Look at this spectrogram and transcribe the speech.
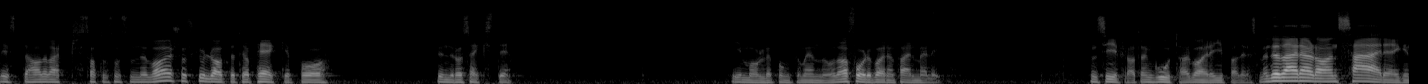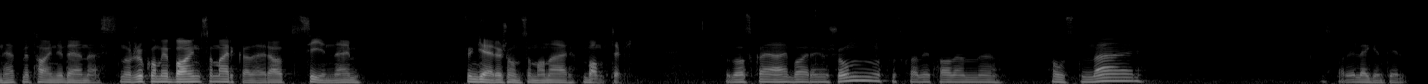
hvis det hadde vært satt opp sånn som det var, så skulle du hatt det til å peke på 160 i molde.no. Da får du bare en feilmelding som sier fra at den godtar bare IP-adressen. Men det der er da en særegenhet med Tiny DNS. Når dere kom i bind, så merka dere at CNAME fungerer sånn som man er vant til. Så da skal jeg bare gjøre sånn, og så skal vi ta den uh, hosten der. Så skal vi legge den til,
